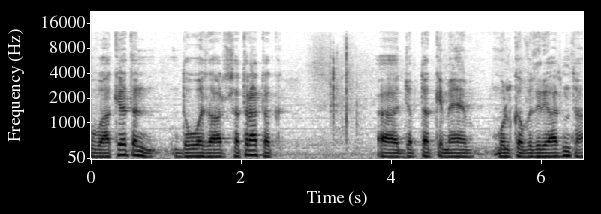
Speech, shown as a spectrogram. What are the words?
वाक़ता 2017 तक जब तक कि मैं मुल्क का वज़ी अजम था,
